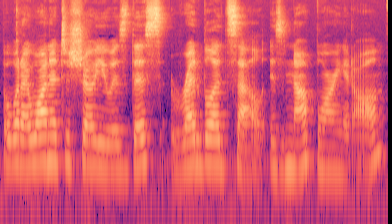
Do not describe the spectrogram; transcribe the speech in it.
But what I wanted to show you is this red blood cell is not boring at all.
